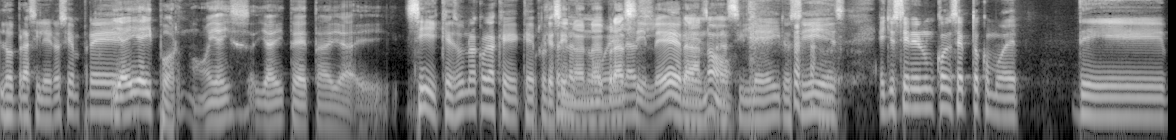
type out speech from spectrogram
los brasileros siempre... Y ahí hay porno, y hay, y hay teta, y hay... Sí, que es una cosa que... que Porque si no, no es brasilera, es ¿no? brasileiro, sí. Es, ellos tienen un concepto como de, de...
